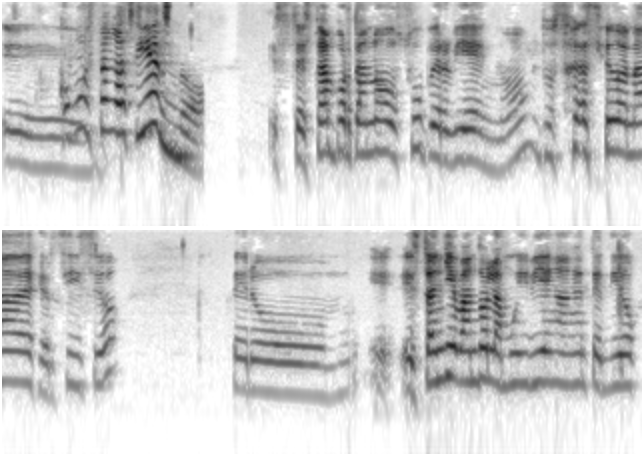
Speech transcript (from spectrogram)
Eh, ¿Cómo están haciendo? Se están portando súper bien, ¿no? No están haciendo nada de ejercicio, pero eh, están llevándola muy bien, han entendido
